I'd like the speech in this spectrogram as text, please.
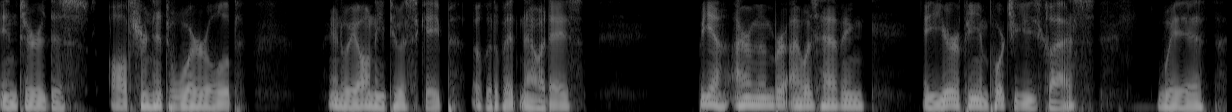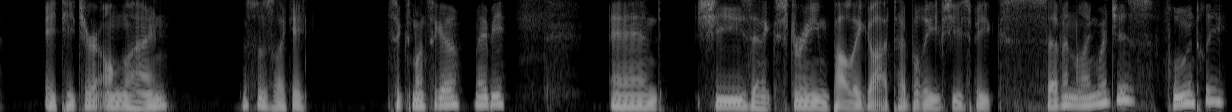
enter this alternate world. And we all need to escape a little bit nowadays. But yeah, I remember I was having a European Portuguese class with a teacher online. This was like a six months ago, maybe. And she's an extreme polyglot. I believe she speaks seven languages fluently.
